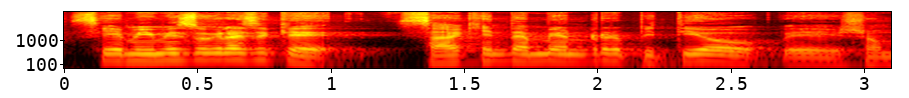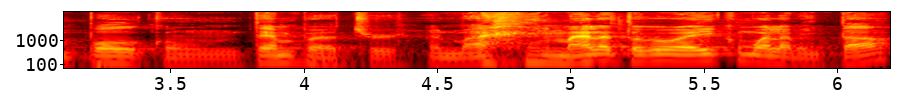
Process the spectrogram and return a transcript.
Sí, a mí me hizo gracia que, ¿sabe quién también repitió? Eh, Sean Paul con Temperature. El mae, el mae la tocó ahí como a la mitad.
